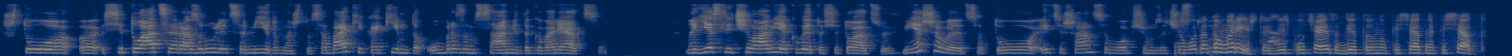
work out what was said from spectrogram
что э, ситуация разрулится мирно, что собаки каким-то образом сами договорятся. Но если человек в эту ситуацию вмешивается, то эти шансы, в общем, зачастую... Ну вот о том и речь, что здесь получается где-то ну, 50 на 50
